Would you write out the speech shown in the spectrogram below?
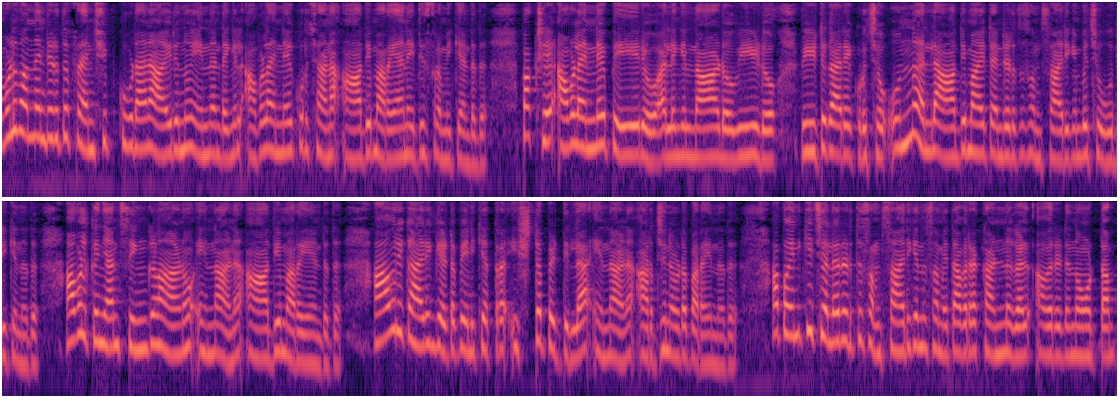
അവൾ വന്ന എന്റെ അടുത്ത് ഫ്രണ്ട്ഷിപ്പ് കൂടാനായിരുന്നു എന്നുണ്ടെങ്കിൽ അവൾ എന്നെക്കുറിച്ചാണ് ആദ്യം അറിയാനായിട്ട് ശ്രമിക്കേണ്ടത്. പക്ഷേ അവൾ എന്നെ പേരോ അല്ലെങ്കിൽ നാടോ വീടോ വീട്ടുകാരെക്കുറിച്ചോ ഒന്നുമല്ല ആദ്യമായിട്ട് എന്റെ സംസാരിക്കുമ്പോൾ ചോദിക്കുന്നത് അവൾക്ക് ഞാൻ സിംഗിൾ ആണോ എന്നാണ് ആദ്യം അറിയേണ്ടത്. ആ ഒരു കാര്യം കേട്ടപ്പോൾ എനിക്ക് അത്ര ഇഷ്ടപ്പെട്ടില്ല എന്നാണ് അർജുനോട് പറയുന്നത്. അപ്പോൾ എനിക്ക് ചിലരടുത്ത് സംസാരിക്കുന്ന സമയത്ത് അവരുടെ കണ്ണുകൾ അവരുടെ നോട്ടം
